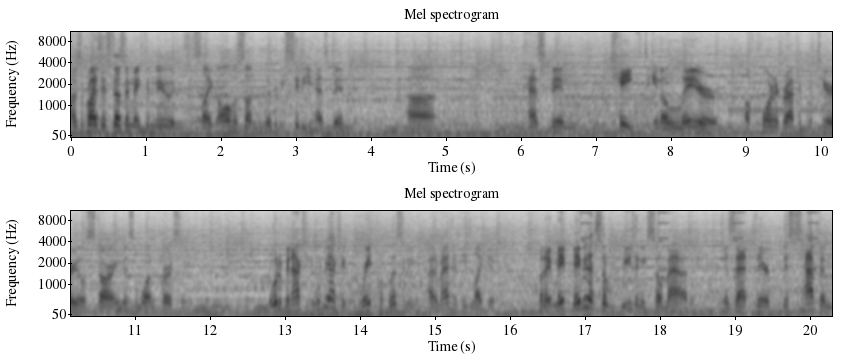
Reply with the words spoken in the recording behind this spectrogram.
I'm surprised this doesn't make the news. It's just like all of a sudden Liberty City has been uh, has been caked in a layer of pornographic material starring this one person. It would have been actually it would be actually great publicity. I'd imagine he'd like it. But I, may, maybe that's the reason he's so mad is that there this has happened,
